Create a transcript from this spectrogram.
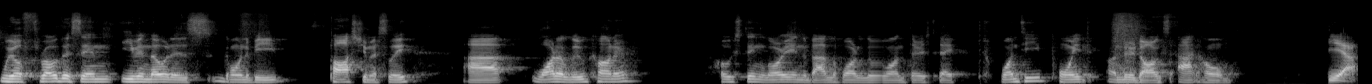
we'll throw this in, even though it is going to be posthumously. Uh, Waterloo, Connor, hosting Laurier in the Battle of Waterloo on Thursday. 20 point underdogs at home. Yeah.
